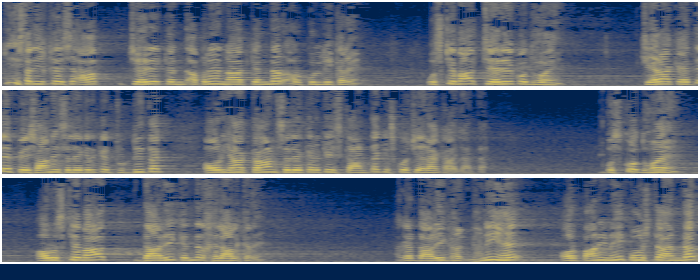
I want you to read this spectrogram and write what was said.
کہ اس طریقے سے آپ چہرے کے اپنے ناک کے اندر اور کلی کریں۔ اس کے بعد چہرے کو دھوئیں۔ چہرہ کہتے پیشانی سے لے کر کے ٹھڈی تک اور یہاں کان سے لے کر کے اس کان تک اس کو چہرہ کہا جاتا ہے۔ اس کو دھوئیں اور اس کے بعد داڑھی کے اندر خلال کریں۔ اگر داڑھی گھنی ہے اور پانی نہیں پہنچتا اندر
